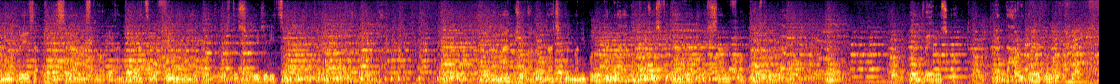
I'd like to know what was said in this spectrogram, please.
Un'impresa che passerà alla storia anche grazie al film muto che lo stesso Luigi Rizzo interpreterà nel Campo In omaggio all'audacia del manipolo italiano che osò sfidare la colossale flotta austro-ungarica. Un vero scontro tra Davide e Goliat.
